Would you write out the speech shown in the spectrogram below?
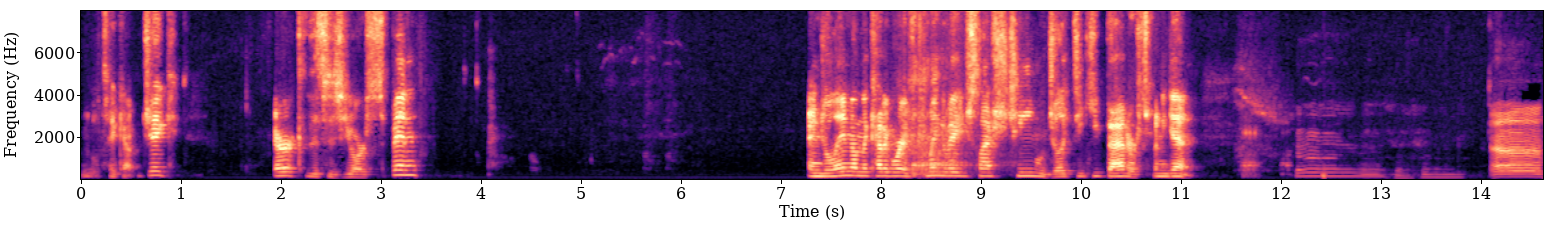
we will take out Jake. Erick, this is your spin. And you land on the category of coming of age slash teen. Would you like to keep that or spin again? Mhm. Uh,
